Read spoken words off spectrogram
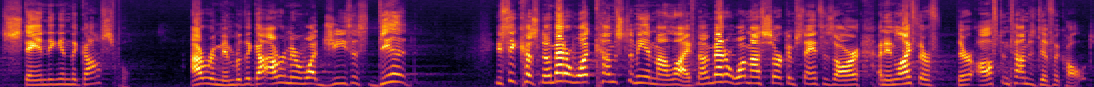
standing in the gospel. I remember the God. I remember what Jesus did. You see, because no matter what comes to me in my life, no matter what my circumstances are, and in life they're, they're oftentimes difficult,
